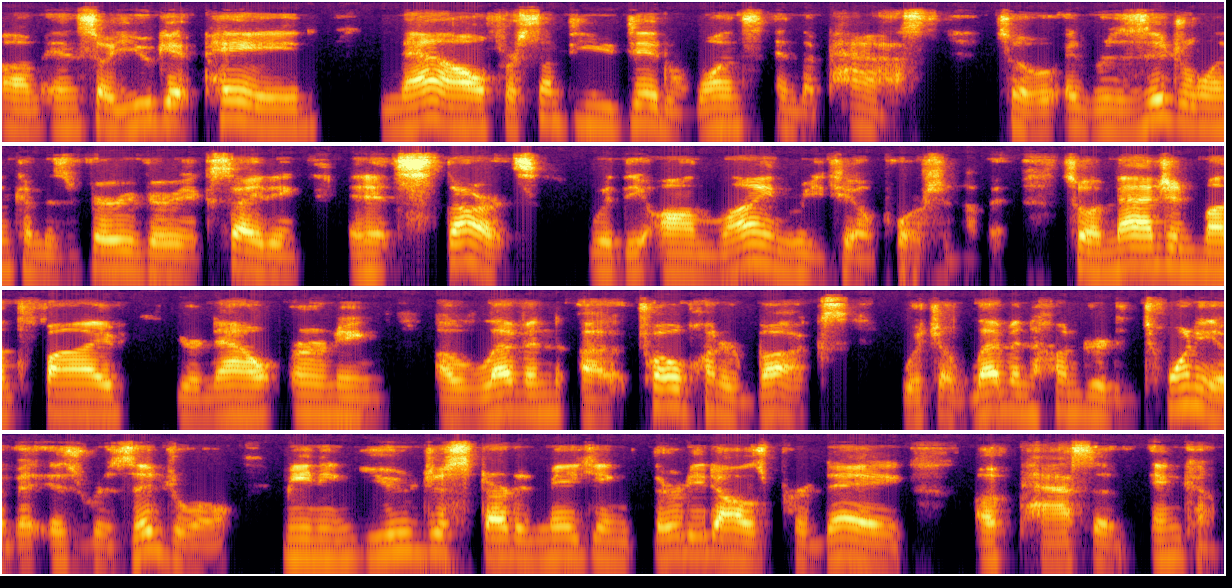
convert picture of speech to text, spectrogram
Um, and so you get paid now for something you did once in the past. So residual income is very, very exciting. And it starts with the online retail portion of it. So imagine month five, you're now earning 11, uh, 1200 bucks, which 1120 of it is residual, meaning you just started making $30 per day of passive income.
